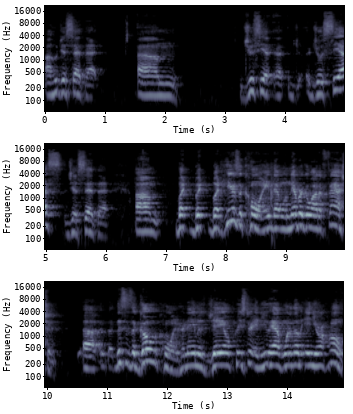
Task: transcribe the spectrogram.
Uh, who just said that? Um, Jusius, uh, just said that. Um, but, but, but here's a coin that will never go out of fashion. Uh, this is a gold coin. Her name is Jayel Priester, and you have one of them in your home.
